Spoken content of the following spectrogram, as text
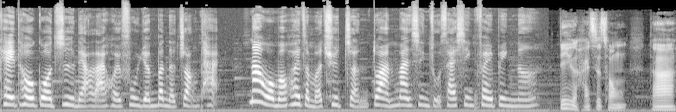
可以透过治疗来恢复原本的状态。那我们会怎么去诊断慢性阻塞性肺病呢？第一个还是从它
